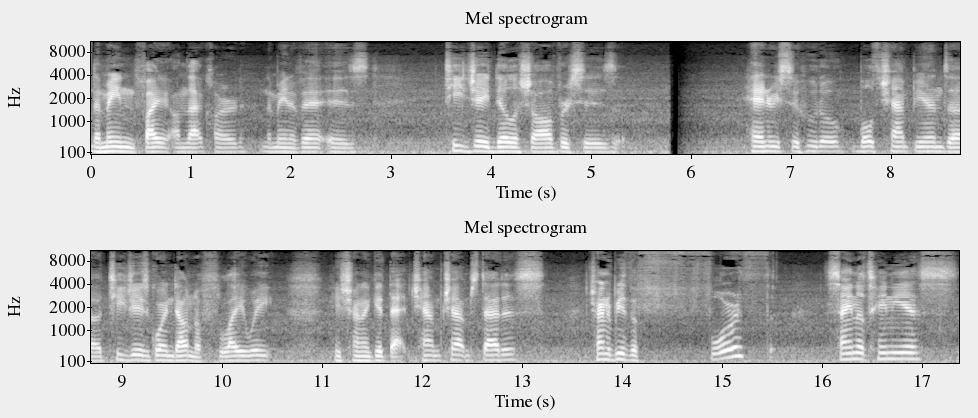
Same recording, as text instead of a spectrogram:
the main fight on that card, the main event is T.J. Dillashaw versus Henry Cejudo, both champions. Uh, TJ's going down to flyweight. He's trying to get that champ champ status. Trying to be the fourth simultaneous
